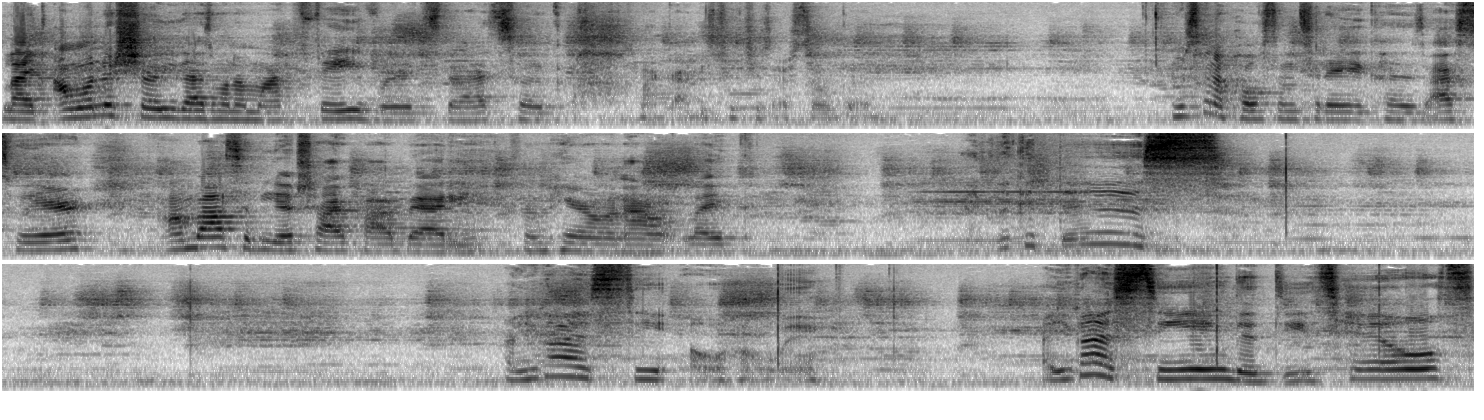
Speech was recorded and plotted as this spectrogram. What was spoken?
Like, I want to show you guys one of my favorites that I took. Oh my god, these pictures are so good. I'm just gonna post them today because I swear I'm about to be a tripod baddie from here on out. Like, like look at this. Are you guys seeing? Oh, wait. Are you guys seeing the details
